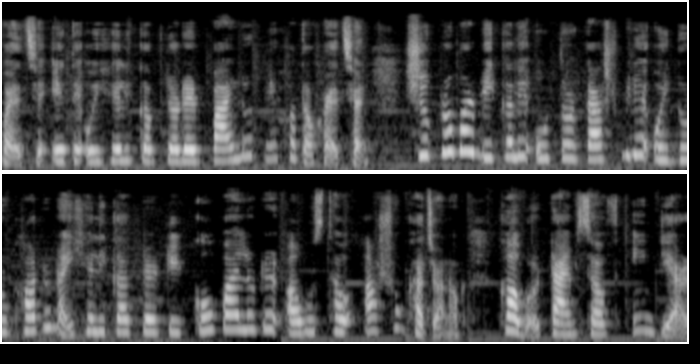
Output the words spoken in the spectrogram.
হয়েছে। এতে ওই হেলিকপ্টারের পাইলট নিহত হয়েছেন। শুক্রবার বিকালে উত্তর কাশ্মীরে ওই দুর্ঘটনায় হেলিকপ্টারটির কো পাইলটের অবস্থাও আশঙ্কাজনক। খবর টাইমস অফ ইন্ডিয়ার।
